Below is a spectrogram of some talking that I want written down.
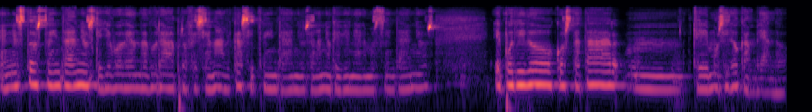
En estos 30 años que llevo de andadura profesional, casi 30 años, el año que viene haremos 30 años, he podido constatar mmm, que hemos ido cambiando,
